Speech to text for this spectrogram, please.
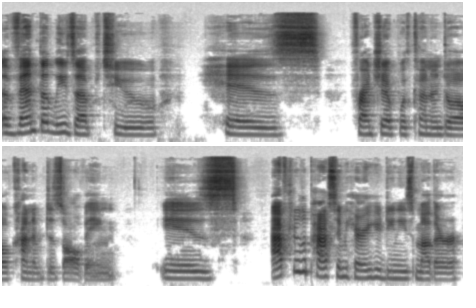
Event that leads up to his friendship with Conan Doyle kind of dissolving is after the passing of Harry Houdini's mother,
